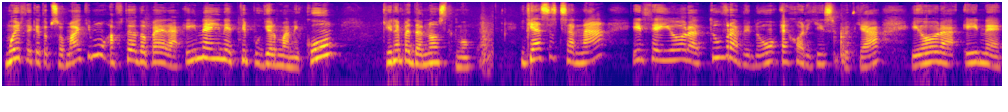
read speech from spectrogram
Μου ήρθε και το ψωμάκι μου, αυτό εδώ πέρα είναι, είναι τύπου γερμανικού και είναι πεντανόστιμο. Γεια σας ξανά, ήρθε η ώρα του βραδινού, έχω αργήσει παιδιά, η ώρα είναι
